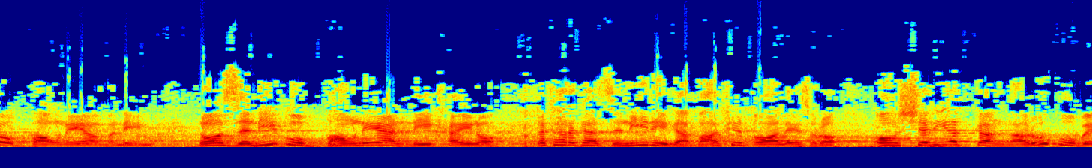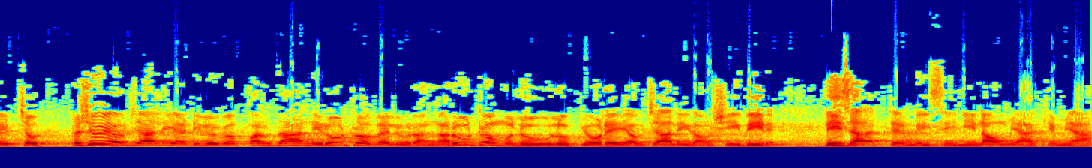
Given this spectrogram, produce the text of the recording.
တော့ဘောင်ထဲကမနေဘူးနော်ဇနီးကိုဘောင်ထဲကနေခိုင်းတော့တခါတခါဇနီးတွေကဘာဖြစ်သွားလဲဆိုတော့အော်ရှရီယတ်ကငါတို့ကိုပဲချုပ်တချို့ယောက်ျားလေးကဒီလိုပဲပရဒါနေတို့အတွက်ပဲလို့တာငါတို့အတွက်မလိုဘူးလို့ပြောတဲ့ယောက်ျားလေးတောင်ရှိသေးတယ်လေးစားအတက်မိတ်ဆွေညီနောင်များခင်များ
